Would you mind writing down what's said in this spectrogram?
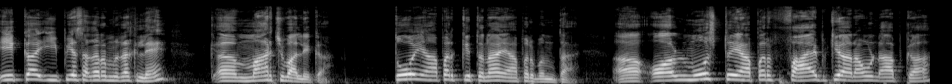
एक का ईपीएस अगर हम रख लें आ, मार्च वाले का तो यहाँ पर कितना यहाँ पर बनता है? ऑलमोस्ट यहाँ पर फाइव के अराउंड आपका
